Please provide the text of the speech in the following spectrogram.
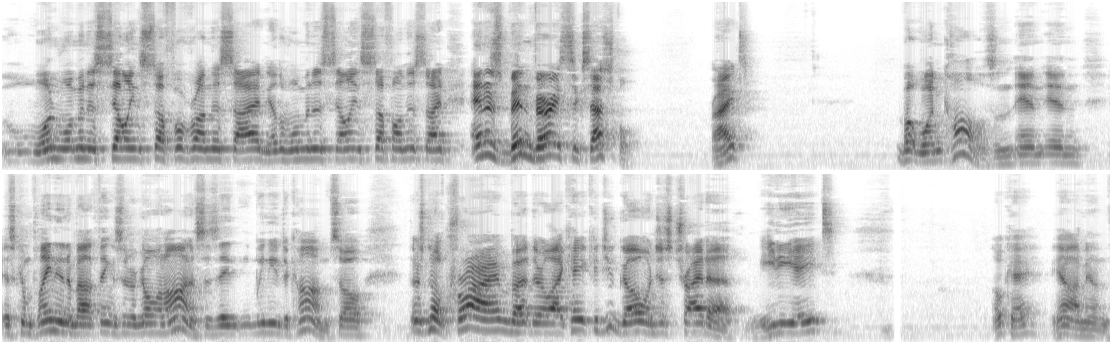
one woman is selling stuff over on this side, and the other woman is selling stuff on this side, and it's been very successful right? But one calls and, and, and is complaining about things that are going on and says, we need to come. So there's no crime, but they're like, hey, could you go and just try to mediate? Okay. Yeah, I mean,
